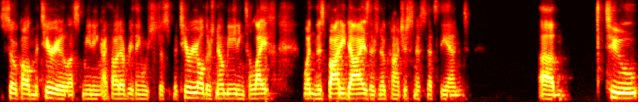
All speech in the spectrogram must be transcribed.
so called materialist, meaning I thought everything was just material, there's no meaning to life, when this body dies, there's no consciousness, that's the end. Um, to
